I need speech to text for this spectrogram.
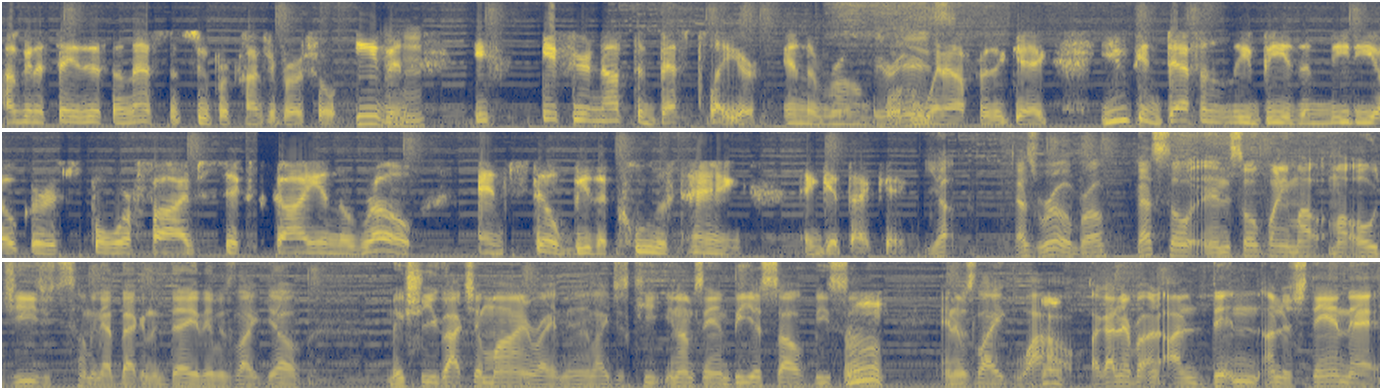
I'm going to say this, and that's super controversial. Even Mm-hmm. if if you're not the best player in the room There or who is. went out for the gig, you can definitely be the mediocre four, five, six guy in the row and still be the coolest hang and get that gig. Yep. That's real, bro. That's so and it's so funny. My my OGs used to tell me that back in the day. They was like, yo, make sure you got your mind right, man. Like just keep you know what I'm saying, be yourself, be silly. Mm. And it was like, wow. Like I never I didn't understand that.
